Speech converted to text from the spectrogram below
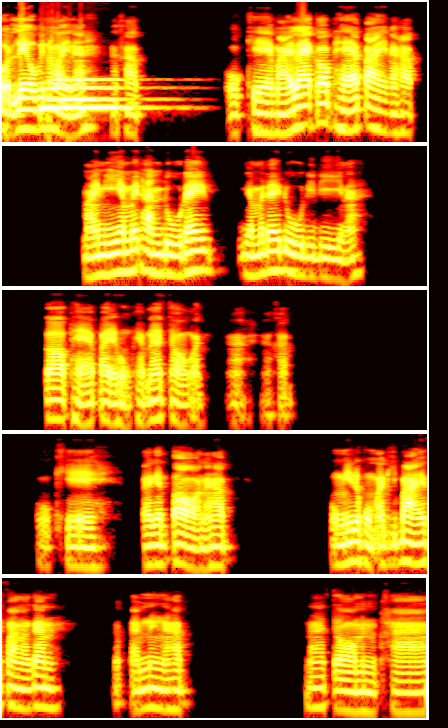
กดเร็วไปหน่อยนะนะครับ โอเคไม้แรกก็แพ้ไปนะครับ ไม้นี้ยังไม่ทันดูได้ ยังไม่ได้ดูดีๆ นะ ก็แพ้ไปผมแคปหน้าจอก่อน อ่านะครับ โอเค ไปกันต่อนะครับ ตรงนี้เดี๋ยวผมอธิบายให้ฟังแล้วกันแป๊บนึงนะครับ หน้าจอมันค้าง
